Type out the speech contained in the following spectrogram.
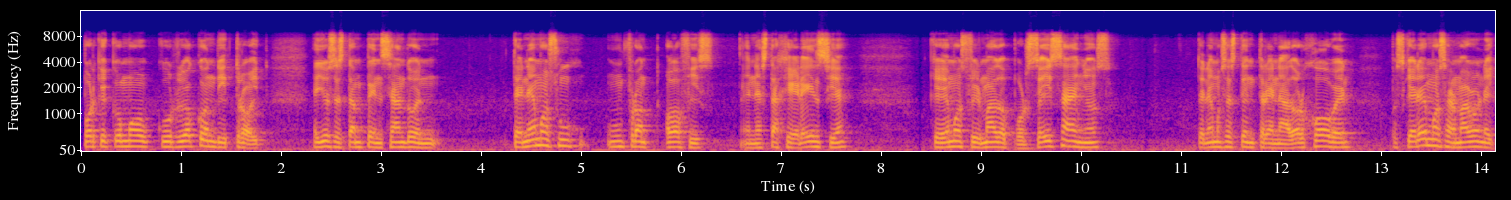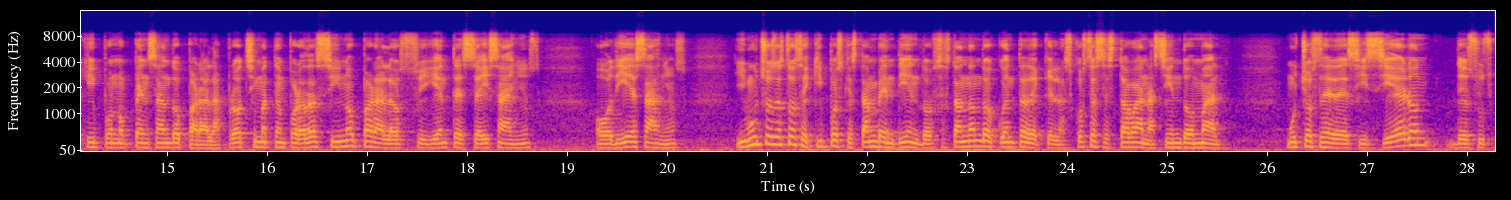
porque como ocurrió con Detroit, ellos están pensando en, tenemos un, un front office en esta gerencia que hemos firmado por seis años, tenemos este entrenador joven, pues queremos armar un equipo no pensando para la próxima temporada, sino para los siguientes seis años o diez años. Y muchos de estos equipos que están vendiendo se están dando cuenta de que las cosas estaban haciendo mal. Muchos se deshicieron de sus,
